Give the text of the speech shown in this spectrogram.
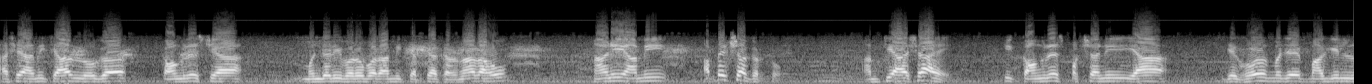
असे आम्ही चार लोक काँग्रेसच्या मंडळीबरोबर आम्ही चर्चा करणार आहोत आणि आम्ही अपेक्षा करतो. आमची आशा आहे की काँग्रेस पक्षाने या जे घोळ म्हणजे मागील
